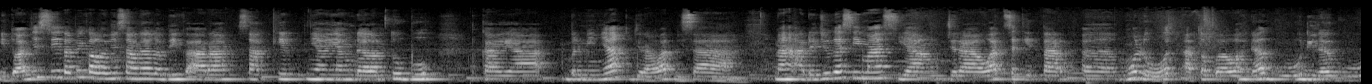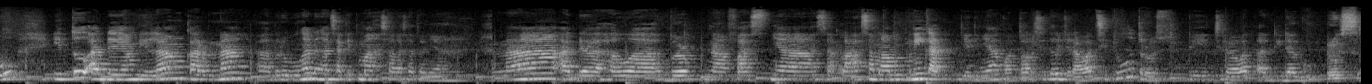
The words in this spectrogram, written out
Itu aja sih. Tapi kalau misalnya lebih ke arah sakitnya yang dalam tubuh kayak berminyak jerawat bisa. Nah ada juga sih mas yang jerawat sekitar eh, mulut atau bawah dagu di dagu itu ada yang bilang karena eh, berhubungan dengan sakit mah salah satunya. Karena ada hawa burp nafasnya sa- asam lambung meningkat jadinya kotor situ jerawat situ terus di jerawat eh, di dagu. Terus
